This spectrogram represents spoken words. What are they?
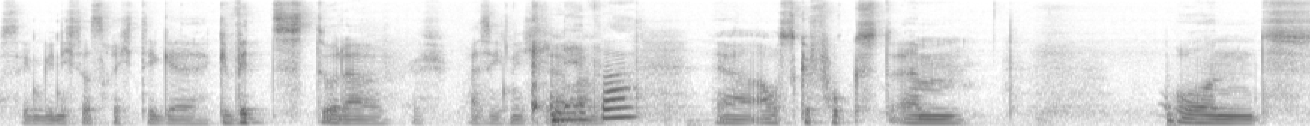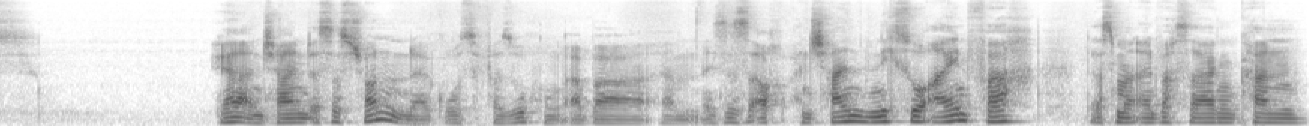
ist irgendwie nicht das Richtige, gewitzt oder ich weiß ich nicht. aber- Clever. ja, ausgefuchst. Ähm, und ja, anscheinend ist es schon eine große Versuchung, aber ähm, es ist auch anscheinend nicht so einfach, dass man einfach sagen kann,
